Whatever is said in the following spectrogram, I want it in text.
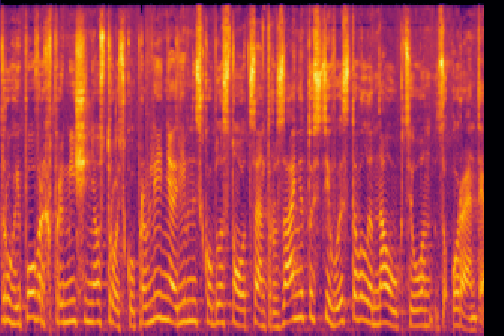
Другий поверх приміщення Острозького управління Рівненського обласного центру зайнятості виставили на аукціон з оренди.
